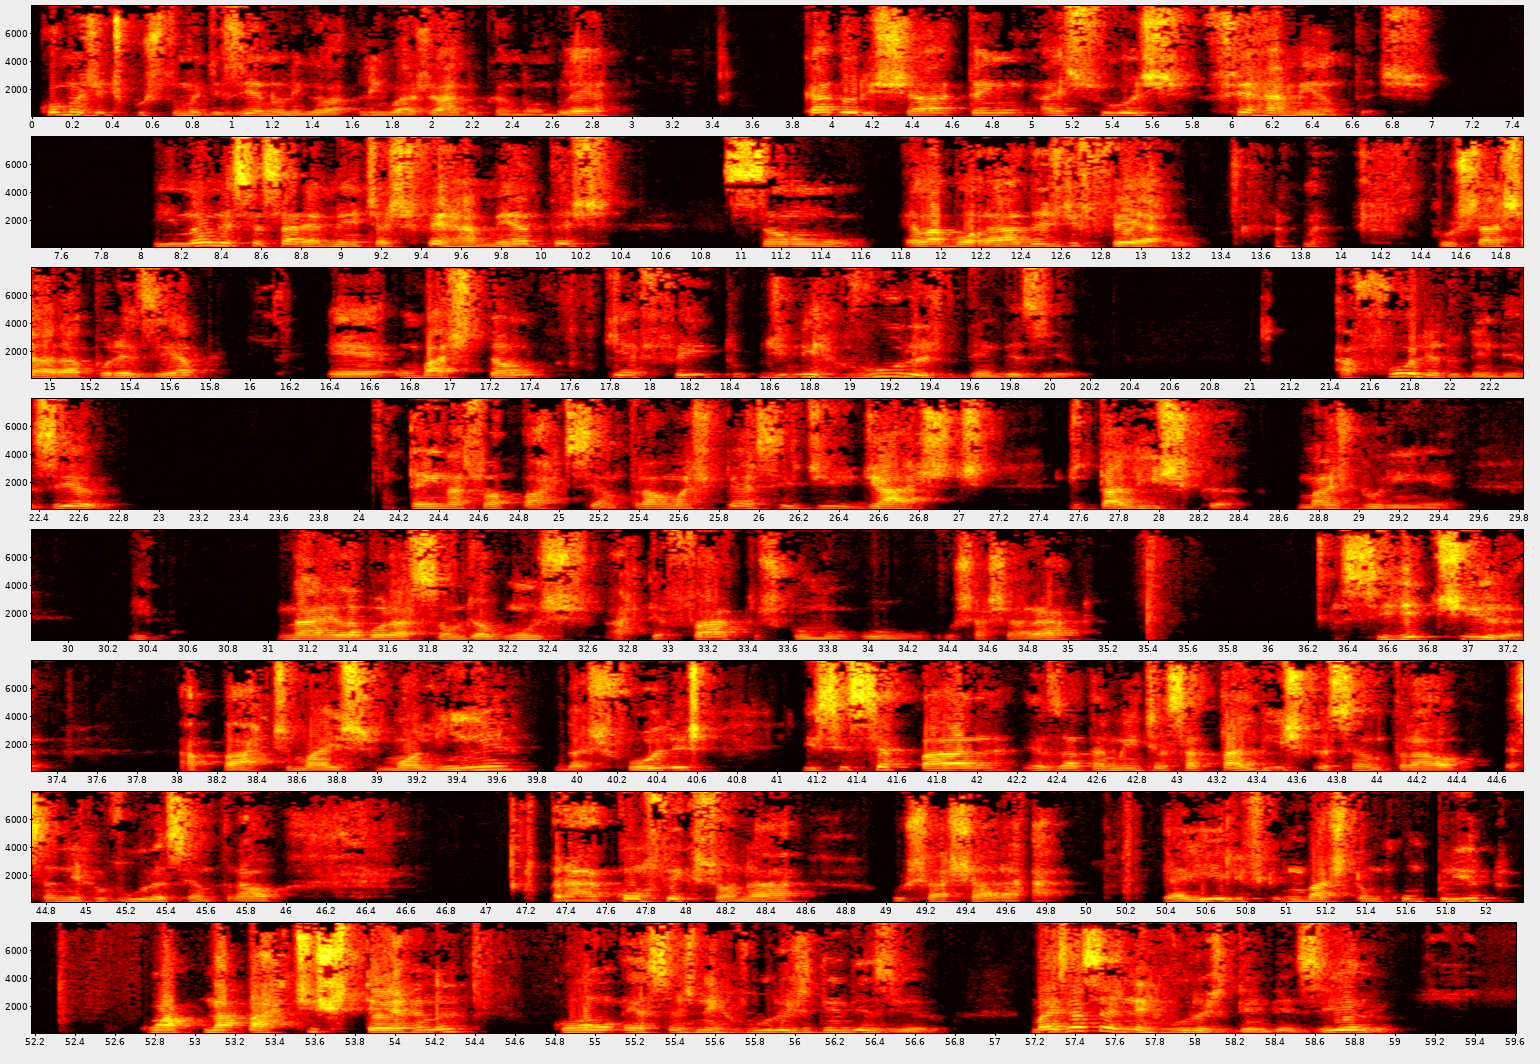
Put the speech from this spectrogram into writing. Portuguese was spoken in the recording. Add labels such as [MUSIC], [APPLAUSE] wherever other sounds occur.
Como a gente costuma dizer no linguajar do candomblé, cada orixá tem as suas ferramentas. E não necessariamente as ferramentas são elaboradas de ferro. [LAUGHS] o xaxará, por exemplo, é um bastão que é feito de nervuras do dendezeiro. A folha do dendezeiro tem na sua parte central uma espécie de, de haste, de talisca mais durinha na elaboração de alguns artefatos, como o, o xaxará, se retira a parte mais molinha das folhas e se separa exatamente essa talisca central, essa nervura central, para confeccionar o xaxará. E aí ele fica um bastão comprido, com a, na parte externa, com essas nervuras de dendezeiro. Mas essas nervuras de dendezeiro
